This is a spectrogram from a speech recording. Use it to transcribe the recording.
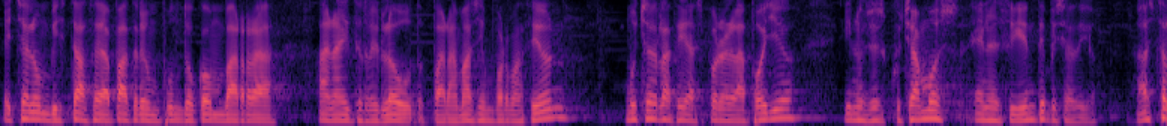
Échale un vistazo a patreon.com barra Reload para más información. Muchas gracias por el apoyo y nos escuchamos en el siguiente episodio. Hasta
